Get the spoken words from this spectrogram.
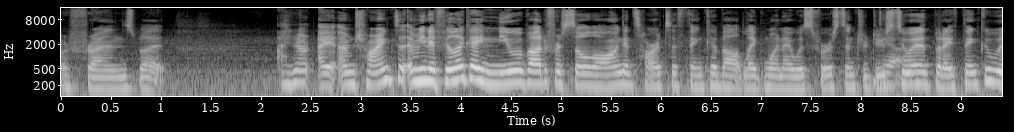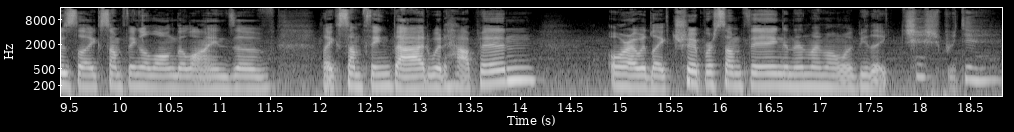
or friends, but I don't I I'm trying to I mean, I feel like I knew about it for so long. It's hard to think about like when I was first introduced to it, but I think it was like something along the lines of like something bad would happen or I would like trip or something, and then my mom would be like, "Chesh bude."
